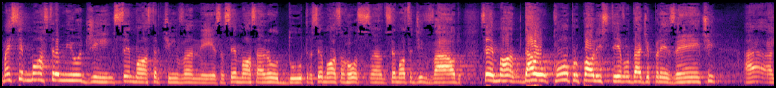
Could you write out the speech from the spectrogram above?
Mas você mostra miudinho, você mostra Tim Vanessa, você mostra Haroldo Dutra, você mostra Rossando, você mostra Divaldo, você dá o, compra o Paulo Estevão, dá de presente, a, a,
